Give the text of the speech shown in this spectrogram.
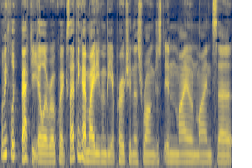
let me look back at yellow real quick because I think I might even be approaching this wrong just in my own mindset.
